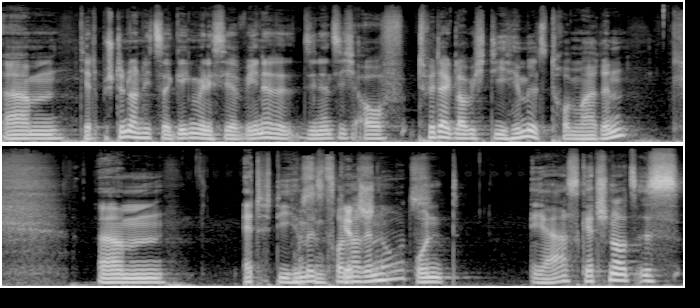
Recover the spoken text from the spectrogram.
ähm, die hat bestimmt auch nichts dagegen, wenn ich sie erwähne. Sie nennt sich auf Twitter, glaube ich, die Himmelstrommerin. Ähm, Ed, die Himmelsträumerin. Und ja, Sketchnotes ist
